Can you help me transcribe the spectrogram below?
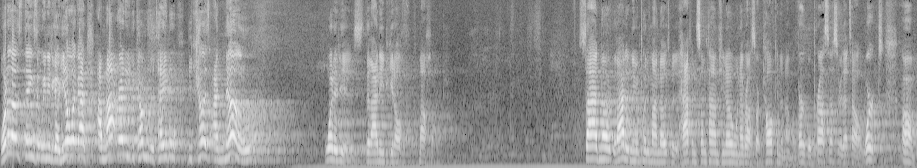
What are those things that we need to go, you know what, God, I'm not ready to come to the table because I know what it is that I need to get off my heart. Side note that I didn't even put in my notes, but it happens sometimes, you know, whenever I start talking and I'm a verbal processor, that's how it works. Um,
